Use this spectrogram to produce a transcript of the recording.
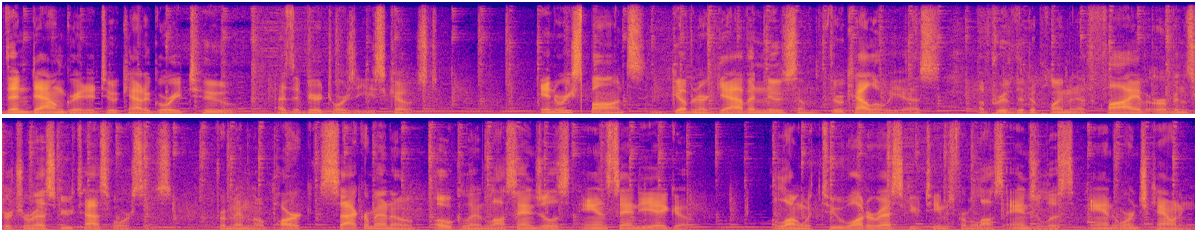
then downgraded to a Category 2 as it veered towards the East Coast. In response, Governor Gavin Newsom, through Cal OES, approved the deployment of five urban search and rescue task forces from Menlo Park, Sacramento, Oakland, Los Angeles, and San Diego, along with two water rescue teams from Los Angeles and Orange County.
